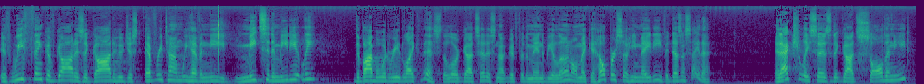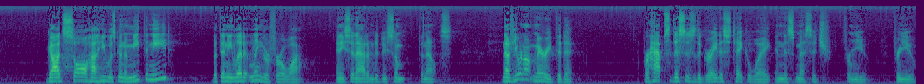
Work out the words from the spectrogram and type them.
if we think of God as a God who just every time we have a need meets it immediately, the Bible would read like this The Lord God said, It's not good for the man to be alone. I'll make a helper, so he made Eve. It doesn't say that. It actually says that God saw the need, God saw how he was going to meet the need, but then he let it linger for a while. And he sent Adam to do something else. Now, if you're not married today, perhaps this is the greatest takeaway in this message from you, for you.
